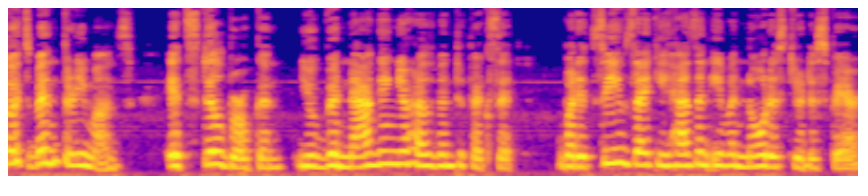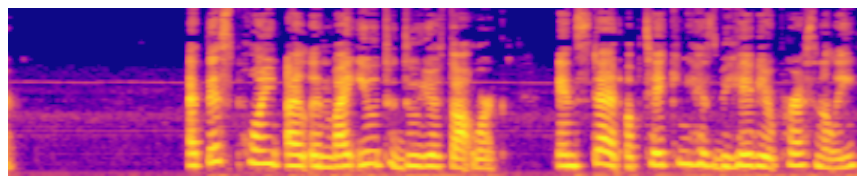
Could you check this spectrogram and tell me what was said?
So it's been three months. It's still broken. You've been nagging your husband to fix it, but it seems like he hasn't even noticed your despair. At this point, I'll invite you to do your thought work. Instead of taking his behavior personally,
